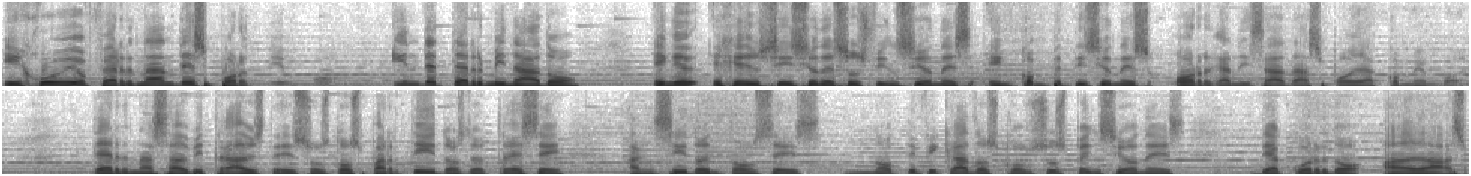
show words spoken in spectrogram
y Julio Fernández por tiempo indeterminado en el ejercicio de sus funciones en competiciones organizadas por la Conmebol ternas arbitrales de esos dos partidos del 13 han sido entonces notificados con suspensiones de acuerdo a las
